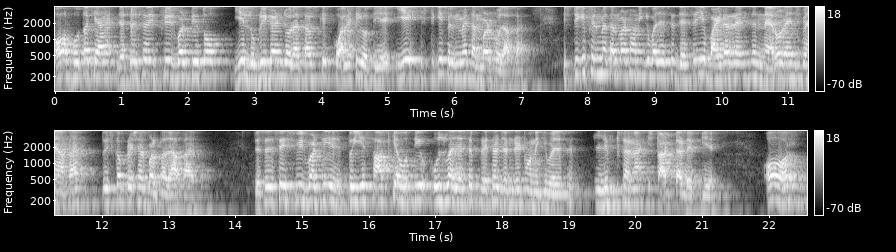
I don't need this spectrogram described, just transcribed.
और होता क्या है, जैसे जैसे स्पीड बढ़ती है तो ये लुब्रिकेंट जो रहता है, उसकी क्वालिटी होती है, ये स्टिकी फ़िल्म में कन्वर्ट हो जाता है। स्टिकी फ़िल्म में कन्वर्ट होने की वजह से जैसे ये वाइडर रेंज से नैरो रेंज में आता है तो इसका प्रेशर बढ़ता जाता है। जैसे जैसे स्पीड बढ़ती है तो ये साफ्ट क्या होती है, उस वजह से प्रेशर जनरेट होने की वजह से लिफ्ट करना स्टार्ट कर देती है। और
